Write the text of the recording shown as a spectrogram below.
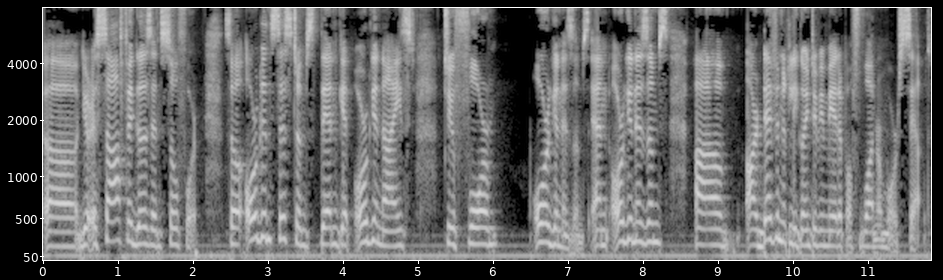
uh, your esophagus and so forth. So organ systems then get organized to form organisms and organisms uh, are definitely going to be made up of one or more cells.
